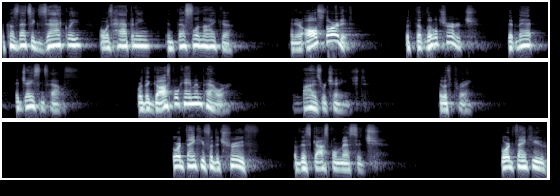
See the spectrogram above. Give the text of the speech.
because that's exactly what was happening in Thessalonica. And it all started with that little church that met at Jason's house, where the gospel came in power and lives were changed. Hey, let's pray. Lord, thank you for the truth of this gospel message. Lord, thank you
